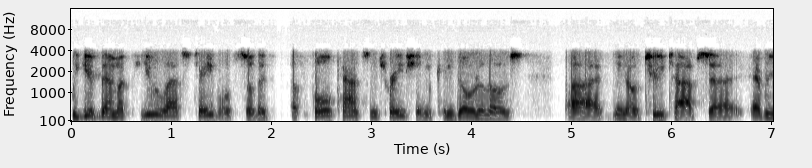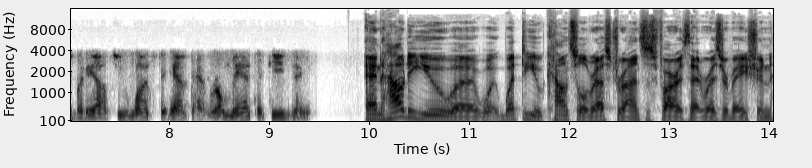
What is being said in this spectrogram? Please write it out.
we give them a few less tables so that a full concentration can go to those, uh, you know, two tops, uh, everybody else who wants to have that romantic evening. And how do you uh, what, what do you counsel restaurants as far as that reservation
